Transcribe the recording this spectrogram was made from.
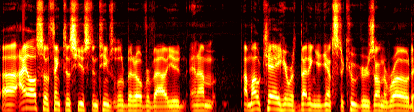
Uh, I also think this Houston team's a little bit overvalued, and I'm I'm okay here with betting against the Cougars on the road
